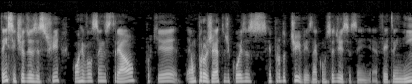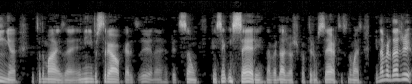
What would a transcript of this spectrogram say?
tem sentido de existir com a Revolução Industrial porque é um projeto de coisas reprodutíveis, né? Como você disse, assim, é feito em linha e tudo mais, é, em linha industrial, quero dizer, né? Repetição enfim, sempre em série, na verdade, eu acho que é o termo certo e tudo mais. E na verdade,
